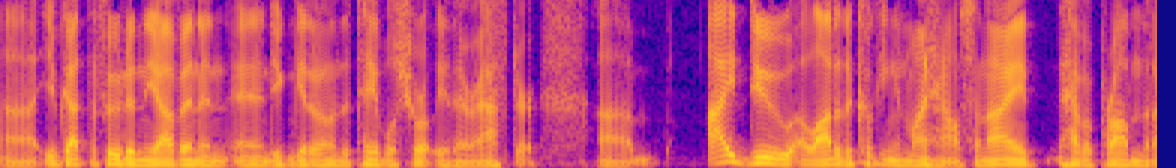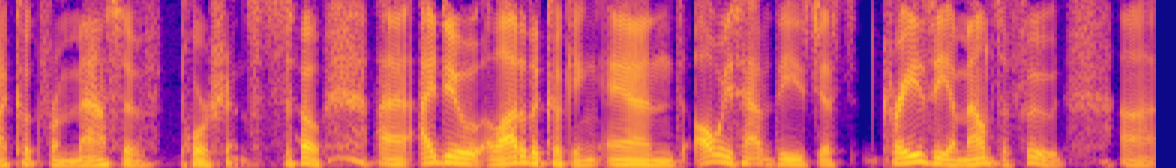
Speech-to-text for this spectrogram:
uh, you've got the food in the oven and, and you can get it on the table shortly thereafter. Um, I do a lot of the cooking in my house, and I have a problem that I cook from massive portions. So uh, I do a lot of the cooking and always have these just crazy amounts of food uh,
